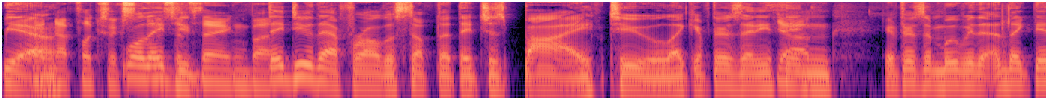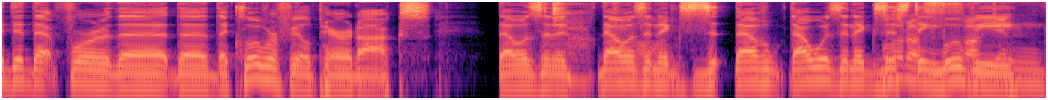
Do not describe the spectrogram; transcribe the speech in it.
Yeah, a Netflix exclusive Well, they do- thing. But they do that for all the stuff that they just buy too. Like if there's anything, if there's a movie that like they did that for the the the Cloverfield paradox. That was an that was an ex, that that was an existing movie.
